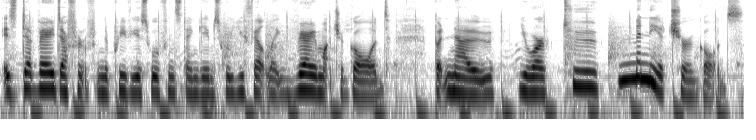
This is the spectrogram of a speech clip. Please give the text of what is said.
is di- very different from the previous Wolfenstein games where you felt like very much a god, but now you are two miniature gods.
